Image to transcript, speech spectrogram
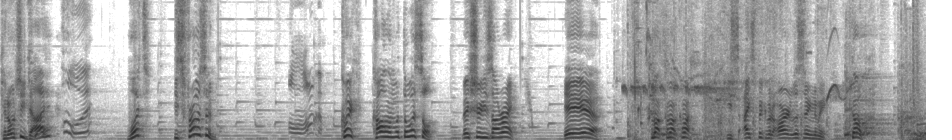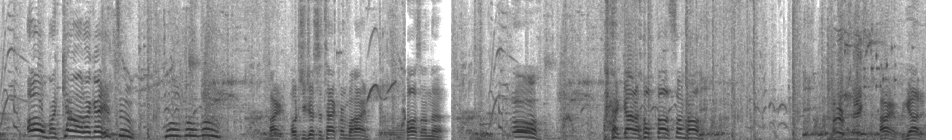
Can Oatchi die? What? He's frozen! Quick, call him with the whistle. Make sure he's all right. Yeah, yeah, yeah. Come on, come on, come on. These ice pikmin aren't listening to me. Go. Oh my god, I got hit too. Move, move, move. All right, Oatchi just attacked from behind. Pause on that. Oh, I gotta help out somehow. Perfect. All right, we got it.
